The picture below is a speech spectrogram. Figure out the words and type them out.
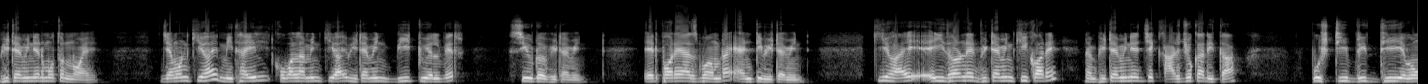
ভিটামিনের মতো নয়। যেমন কি হয়? মিথাইল, কোবালামিন কি হয়? ভিটামিন বি টুয়েলভের সিউডো ভিটামিন এরপরে আসব আমরা অ্যান্টিভিটামিন। কি হয়? এই ধরনের ভিটামিন কি করে? না, ভিটামিনের যে কার্যকারিতা, পুষ্টি বৃদ্ধি এবং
